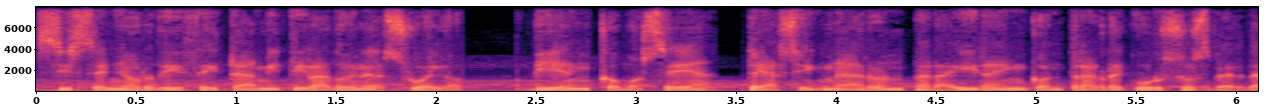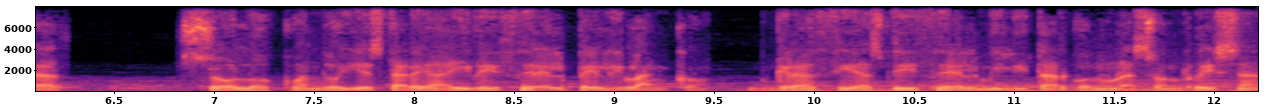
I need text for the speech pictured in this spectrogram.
Sí señor dice Itami tirado en el suelo. Bien como sea, te asignaron para ir a encontrar recursos, ¿verdad? Solo cuando y estaré ahí, dice el peli blanco. Gracias, dice el militar con una sonrisa.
